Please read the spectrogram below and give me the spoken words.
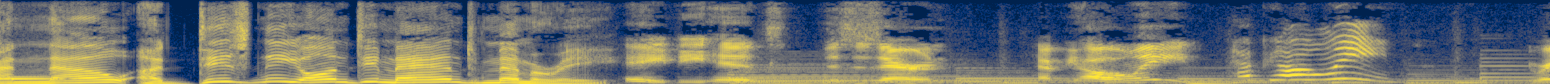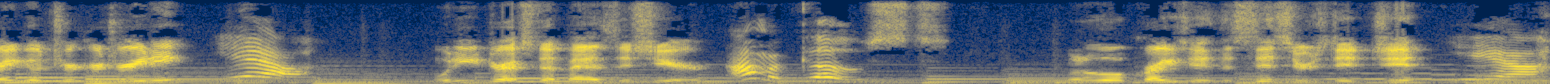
And now, a Disney on demand memory. Hey, D heads, this is Aaron. Happy Halloween! Happy Halloween! You ready to go trick or treating? Yeah, What are you dressed up as this year? I'm a ghost. Went a little crazy with the scissors, did you? Yeah.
